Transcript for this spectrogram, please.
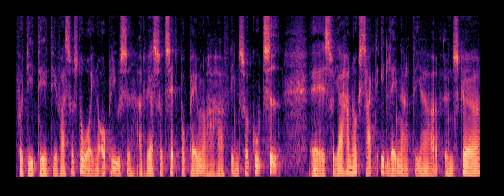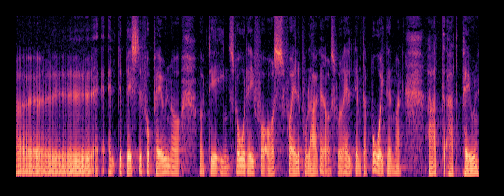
fordi det, det var så stor en oplevelse at være så tæt på paven og have haft en så god tid. Øh, så jeg har nok sagt et eller andet, at jeg ønsker øh, alt det bedste for paven, og, og det er en stor dag for os, for alle polakker, også for alle dem, der bor i Danmark, at, at paven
